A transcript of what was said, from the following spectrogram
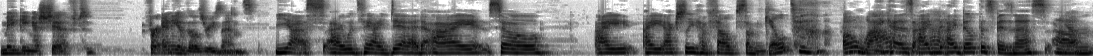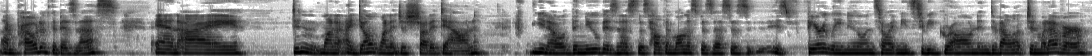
making a shift for any of those reasons? Yes, I would say I did. I so I I actually have felt some guilt. Oh wow! because Yeah. I I built this business. Um, I'm proud of the business, and I didn't want to. I don't want to just shut it down. You know, the new business, this health and wellness business, is is fairly new, and so it needs to be grown and developed and whatever.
